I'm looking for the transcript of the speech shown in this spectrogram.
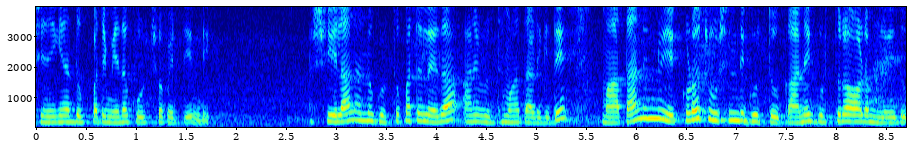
చినిగిన దుప్పటి మీద కూర్చోబెట్టింది షీలా నన్ను గుర్తుపట్టలేదా? అని వృద్ధమాత అడిగితే మాత నిన్ను ఎక్కడో చూసింది గుర్తు కానీ గుర్తు రావడం లేదు.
